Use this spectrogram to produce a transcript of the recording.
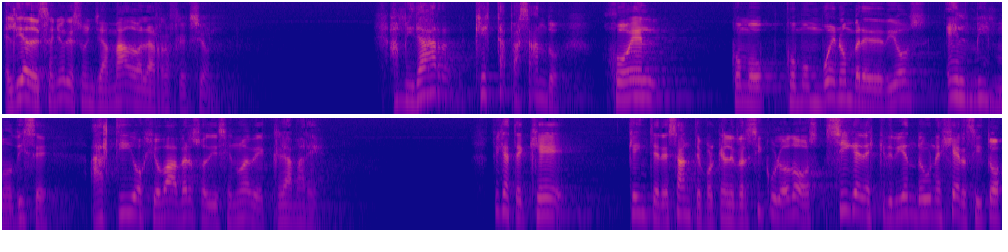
El día del Señor es un llamado a la reflexión. A mirar qué está pasando. Joel, como, como un buen hombre de Dios, él mismo dice, a ti, oh Jehová, verso 19, clamaré. Fíjate que Qué interesante, porque en el versículo 2 sigue describiendo un ejército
